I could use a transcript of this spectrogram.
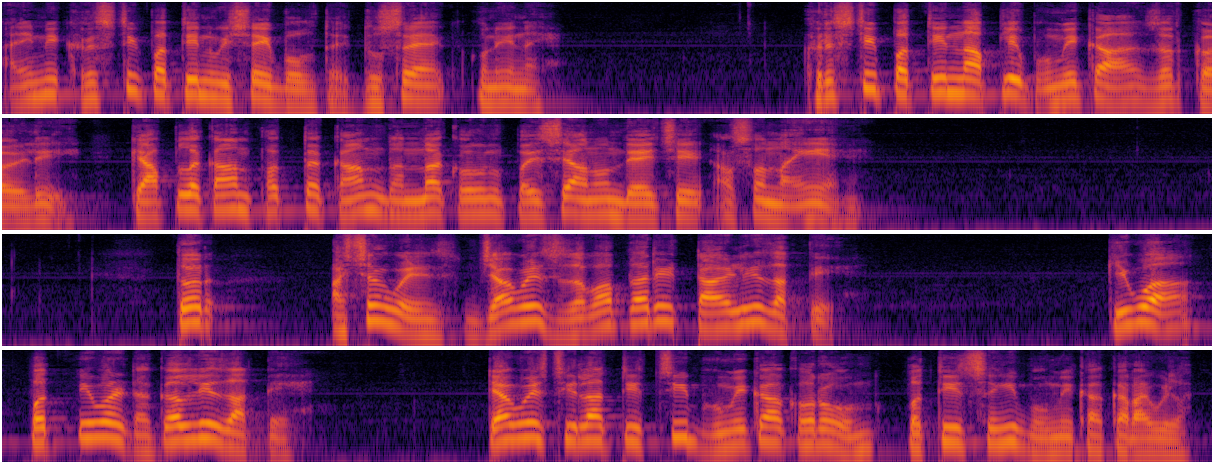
आणि मी ख्रिस्ती पतींविषयी बोलतोय दुसऱ्या कुणी नाही. ख्रिस्ती पतींना आपली भूमिका जर कळली की आपलं काम फक्त काम धंदा करून पैसे आणून द्यायचे असं नाही आहे. तर अशा वेळेस ज्यावेळेस जबाबदारी टाळली जाते किंवा पत्नीवर ढकलली जाते त्यावेळेस तिला तिची भूमिका करून पतीचीही भूमिका करावी लागते.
